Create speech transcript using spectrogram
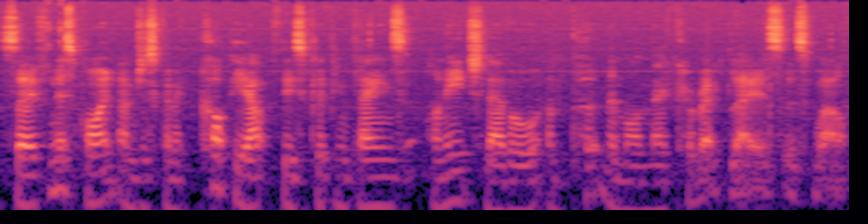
So from this point I'm just going to copy up these clipping planes on each level and put them on their correct layers as well.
